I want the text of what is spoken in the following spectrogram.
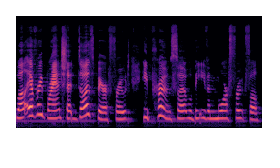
while every branch that does bear fruit, He prunes so it will be even more fruitful.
